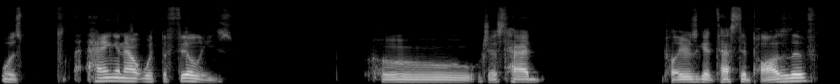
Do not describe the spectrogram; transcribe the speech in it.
was hanging out with the Phillies who just had players get tested positive.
